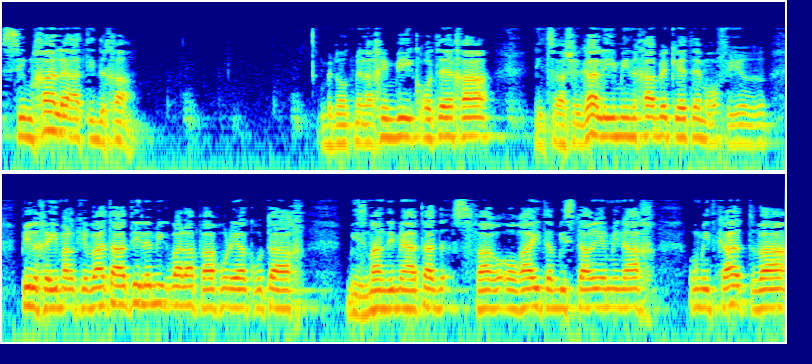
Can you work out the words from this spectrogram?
שמחה לעתידך. בנות מלכים ביקרותיך, ניצבה שגל לימינך בכתם אופיר, פלכי מלכוותא אתיין למקבלא אפך וליקרותך, בזמן דמעתד ספר אורייתא בסטר ימינך, ומתכתבא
